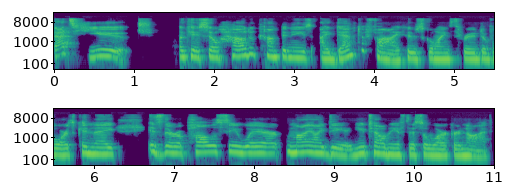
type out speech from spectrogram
That's huge. Okay, so how do companies identify who's going through divorce? Can they, is there a policy where my idea, you tell me if this will work or not?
